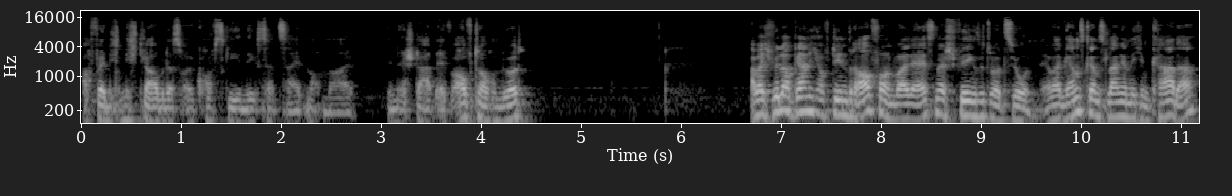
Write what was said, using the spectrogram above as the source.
Auch wenn ich nicht glaube, dass Olkowski in nächster Zeit nochmal in der Startelf auftauchen wird. Aber ich will auch gar nicht auf den draufhauen, weil er ist in einer schwierigen Situation. Er war ganz, ganz lange nicht im Kader,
